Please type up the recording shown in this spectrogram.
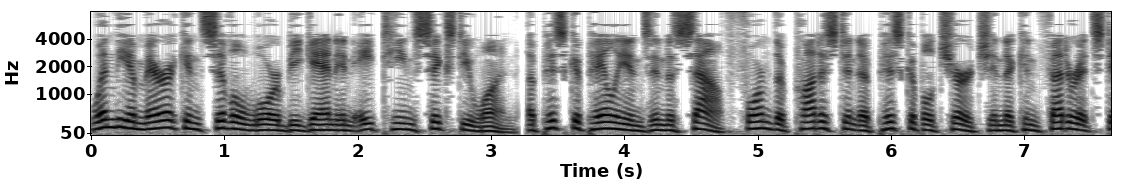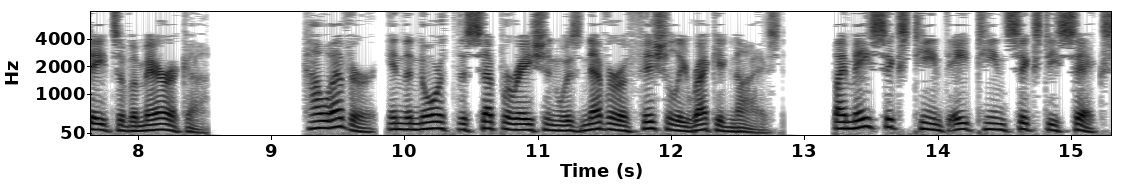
When the American Civil War began in 1861, Episcopalians in the South formed the Protestant Episcopal Church in the Confederate States of America. However, in the North the separation was never officially recognized. By May 16, 1866,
